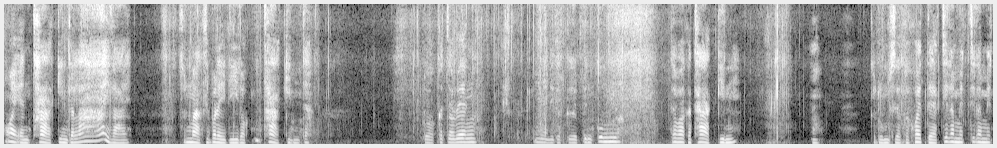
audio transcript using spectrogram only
ห้อยอันถากินก็หลายหลายส่วนมากสิบ่ได้ดีดอกถากินจ้ะดอกก็จะแวงนี่นี่ก็เกิดเป็นกุ้งอยู่ แต่ว่ากระทากกินเอากระดุมเสือก็ค่อยแตกทีละเม็ดทีละเม็ด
